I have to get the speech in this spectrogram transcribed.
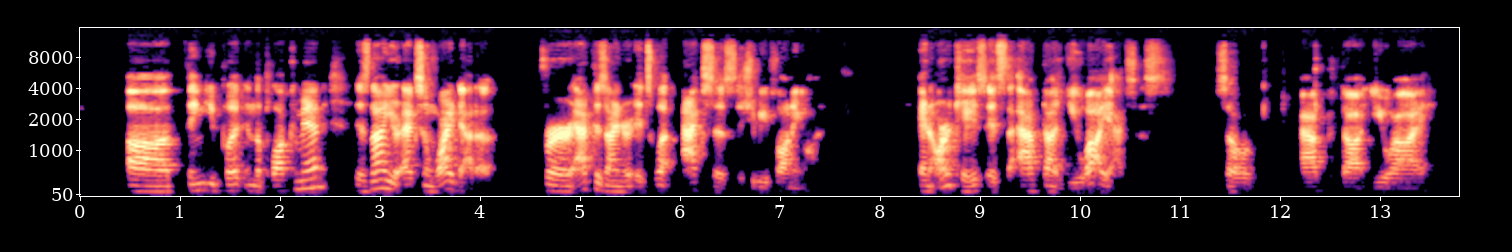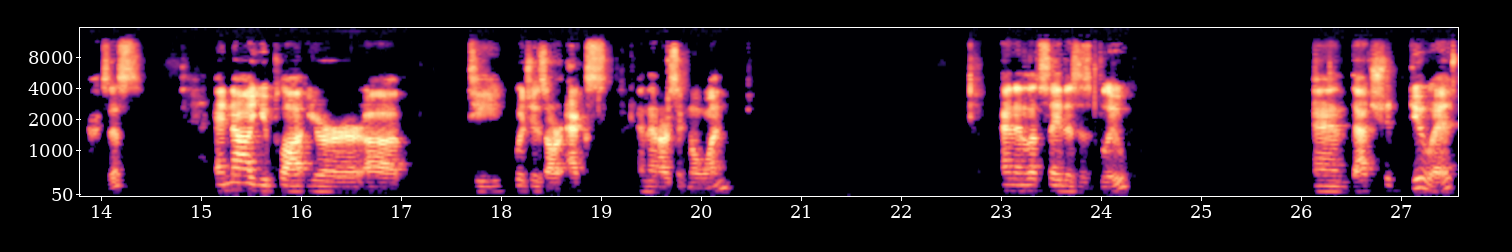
uh, thing you put in the plot command is not your X and Y data. For App Designer, it's what axis it should be plotting on. In our case, it's the app.ui axis. So app.ui axis. And now you plot your uh, t, which is our x, and then our signal 1. And then let's say this is blue. And that should do it.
